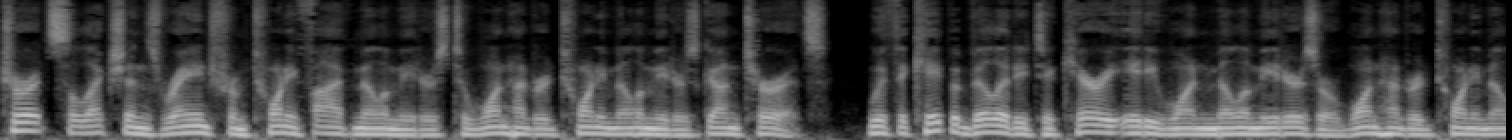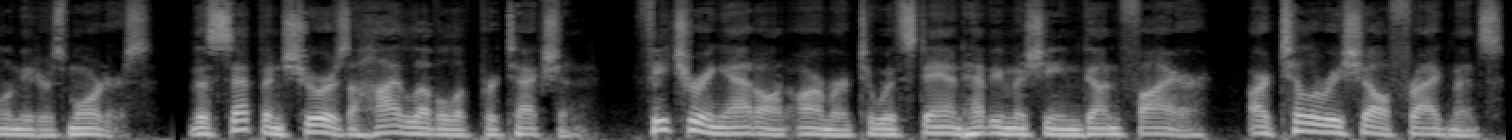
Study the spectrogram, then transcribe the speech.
Turret selections range from 25mm to 120mm gun turrets, with the capability to carry 81mm or 120mm mortars. The SEP ensures a high level of protection, featuring add-on armor to withstand heavy machine gun fire, artillery shell fragments,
